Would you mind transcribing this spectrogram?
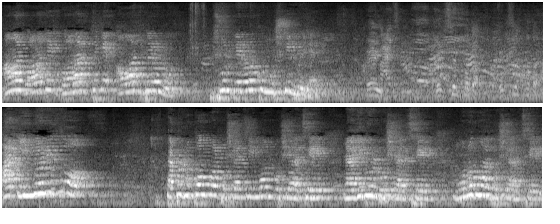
আমার গলা থেকে গলার থেকে আওয়াজ বেরোনো সুর বেরোনো খুব মুশকিল হয়ে যায়। আর ইন্দ্রনীল তো তারপর রূপঙ্কর বসে আছে ইমন বসে আছে নাজিবুল বসে আছে মনোমল বসে আছে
